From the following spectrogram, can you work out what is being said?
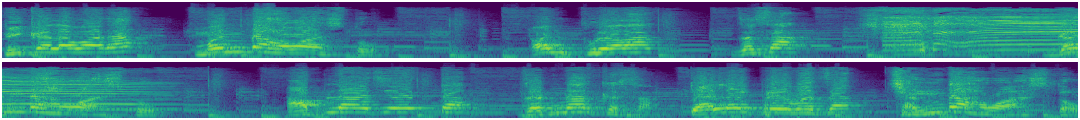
पिकाला वारा मंद हवा असतो. आणि फुलाला जसा गंध हवा असतो. आपला अजय एकटा जगणार कसा? त्यालाही प्रेमाचा छंद हवा असतो.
